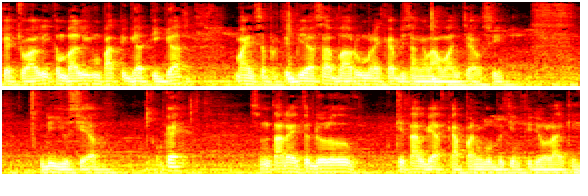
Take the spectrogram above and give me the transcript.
Kecuali kembali 4-3-3 main seperti biasa baru mereka bisa ngelawan Chelsea di UCL oke? Okay? sementara itu dulu kita lihat kapan gue bikin video lagi.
